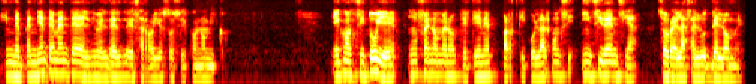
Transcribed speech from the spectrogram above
independientemente del nivel del desarrollo socioeconómico, y constituye un fenómeno que tiene particular incidencia sobre la salud del hombre.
